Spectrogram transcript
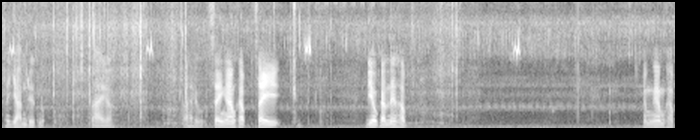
พยายามดึกเนาะตายแล้ว ตายใส่งามครับ ใส่เดียวกันเลยครับงามๆครับ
